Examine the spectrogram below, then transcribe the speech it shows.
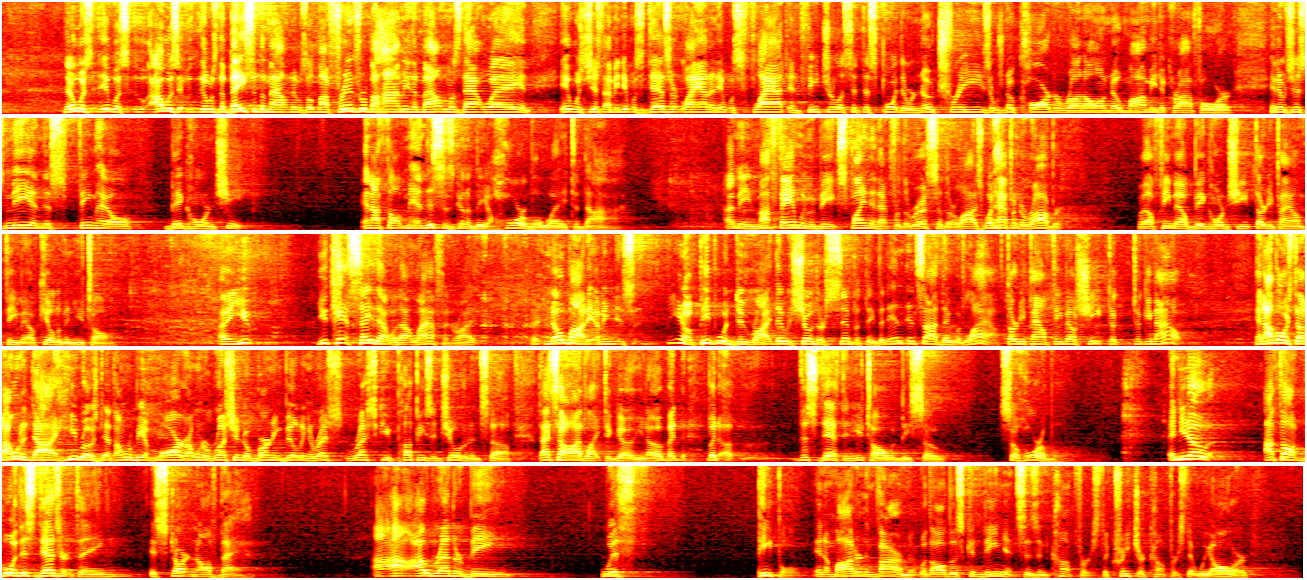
There was, it was, I was, there was the base of the mountain. It was, my friends were behind me. The mountain was that way. And it was just, I mean, it was desert land and it was flat and featureless at this point. There were no trees. There was no car to run on, no mommy to cry for. And it was just me and this female bighorn sheep. And I thought, man, this is going to be a horrible way to die. I mean, my family would be explaining that for the rest of their lives. What happened to Robert? Well, female bighorn sheep, 30 pound female, killed him in Utah. I mean, you, you can't say that without laughing, right? Nobody, I mean, you know, people would do right. They would show their sympathy, but in, inside they would laugh. 30 pound female sheep took, took him out. And I've always thought, I want to die a hero's death. I want to be a martyr. I want to rush into a burning building and res- rescue puppies and children and stuff. That's how I'd like to go, you know. But, but uh, this death in Utah would be so, so horrible. And you know, I thought, boy, this desert thing is starting off bad. I, I, I would rather be with people in a modern environment with all those conveniences and comforts, the creature comforts that we all are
